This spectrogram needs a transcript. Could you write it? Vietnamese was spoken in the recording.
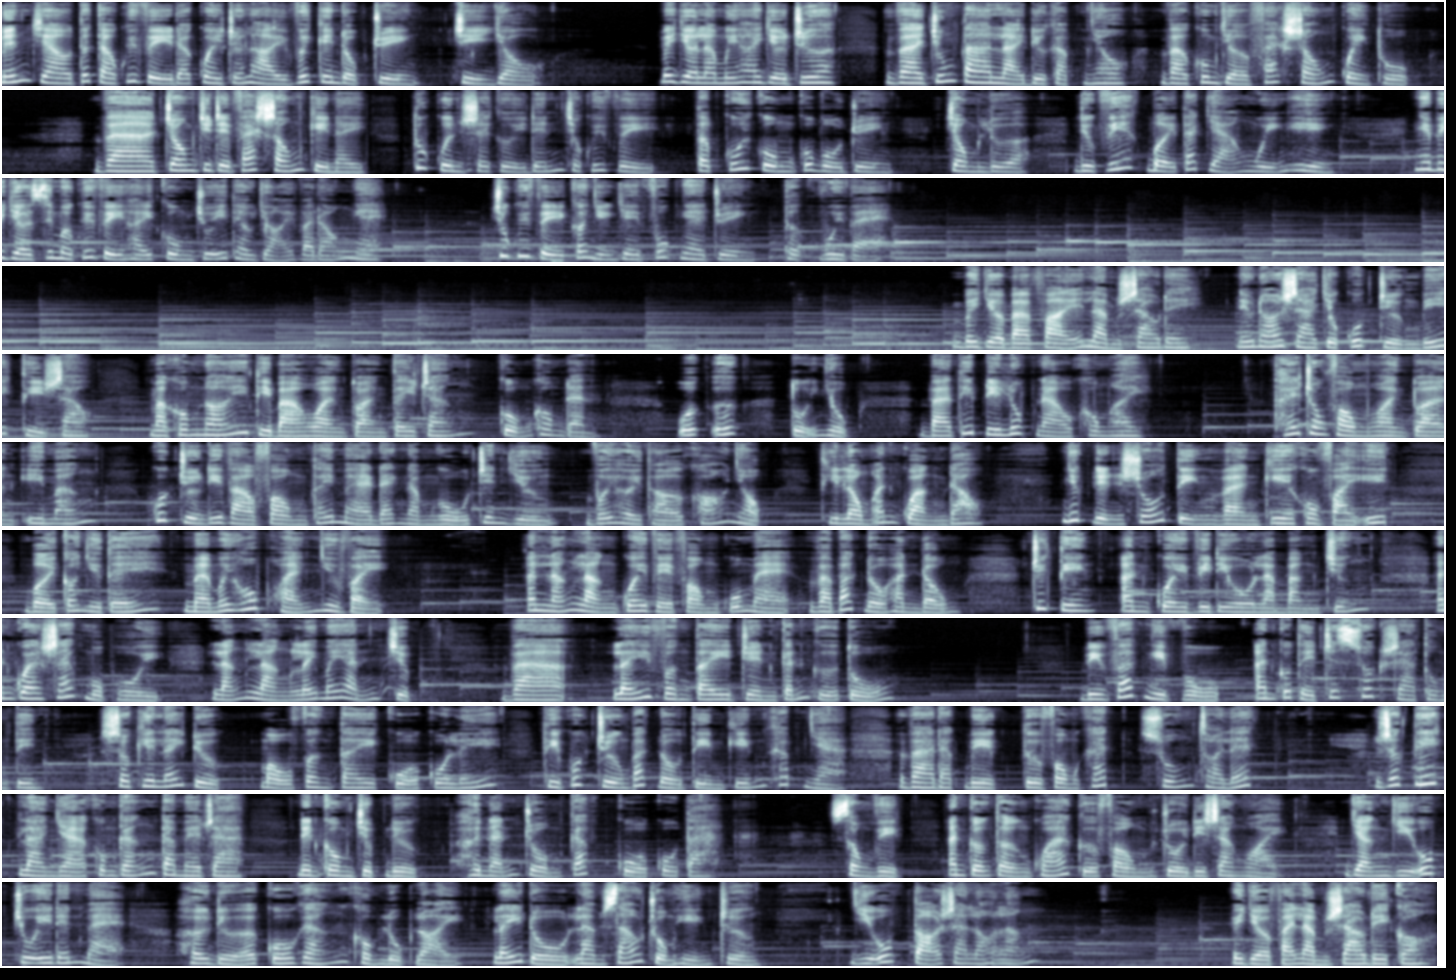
Mến chào tất cả quý vị đã quay trở lại với kênh độc truyện Chị Dậu. Bây giờ là 12 giờ trưa và chúng ta lại được gặp nhau vào khung giờ phát sóng quen thuộc. Và trong chương trình phát sóng kỳ này, Túc Quỳnh sẽ gửi đến cho quý vị tập cuối cùng của bộ truyện Chồng Lừa được viết bởi tác giả Nguyễn Hiền. Ngay bây giờ xin mời quý vị hãy cùng chú ý theo dõi và đón nghe. Chúc quý vị có những giây phút nghe truyện thật vui vẻ. Bây giờ bà phải làm sao đây? Nếu nói ra cho quốc trường biết thì sao? Mà không nói thì bà hoàn toàn tay trắng Cũng không đành. Uất ức, tuổi nhục Bà tiếp đi lúc nào không hay. Thấy trong phòng hoàn toàn im ắng Quốc trường đi vào phòng thấy mẹ đang nằm ngủ trên giường Với hơi thở khó nhọc Thì lòng anh quặn đau. Nhất định số tiền vàng kia không phải ít Bởi có như thế mẹ mới hốt hoảng như vậy. Anh lặng lặng quay về phòng của mẹ Và bắt đầu hành động. Trước tiên, anh quay video làm bằng chứng. Anh quan sát một hồi Lặng lặng lấy máy ảnh chụp Và lấy vân tay trên cánh cửa tủ. Biện pháp nghiệp vụ, Anh có thể trích xuất ra thông tin. Sau khi lấy được mẫu vân tay của cô Lý, Thì quốc trường bắt đầu tìm kiếm khắp nhà Và đặc biệt từ phòng khách xuống toilet. Rất tiếc là nhà không gắn camera, Nên không chụp được hình ảnh trộm cắp của cô ta. Xong việc anh cẩn thận khóa cửa phòng rồi đi ra ngoài. Dặn dì Út chú ý đến mẹ. Hơn nữa cố gắng không lục loại, Lấy đồ làm xáo trộn hiện trường. Dì Út tỏ ra lo lắng. Bây giờ phải làm sao đây con?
